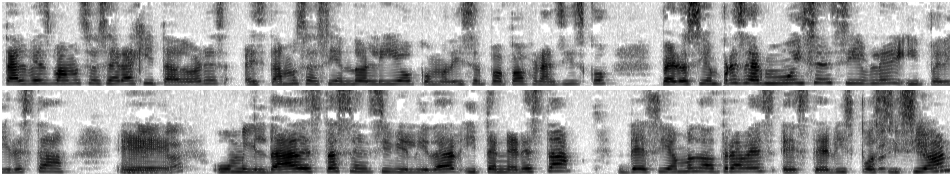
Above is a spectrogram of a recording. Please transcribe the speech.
tal vez vamos a ser agitadores, estamos haciendo lío, como dice el Papa Francisco, pero siempre ser muy sensible y pedir esta eh, humildad, humildad esta sensibilidad y tener esta, decíamos la otra vez, este disposición.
